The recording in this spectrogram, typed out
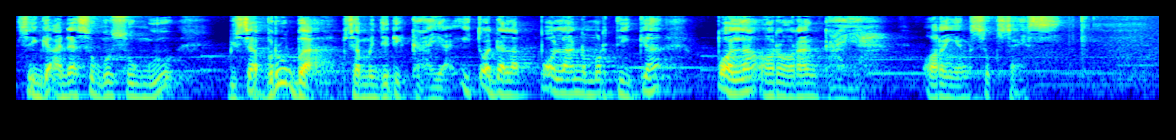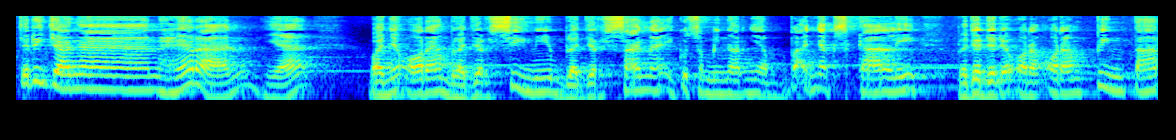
Sehingga Anda sungguh-sungguh bisa berubah, bisa menjadi kaya. Itu adalah pola nomor tiga, pola orang-orang kaya. Orang yang sukses. Jadi jangan heran ya banyak orang belajar sini, belajar sana, ikut seminarnya banyak sekali, belajar dari orang-orang pintar,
